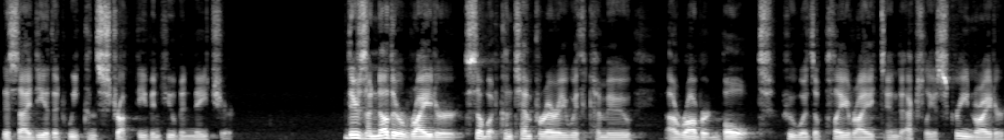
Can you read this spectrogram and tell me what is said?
this idea that we construct even human nature. There's another writer, somewhat contemporary with Camus, uh, Robert Bolt, who was a playwright and actually a screenwriter.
